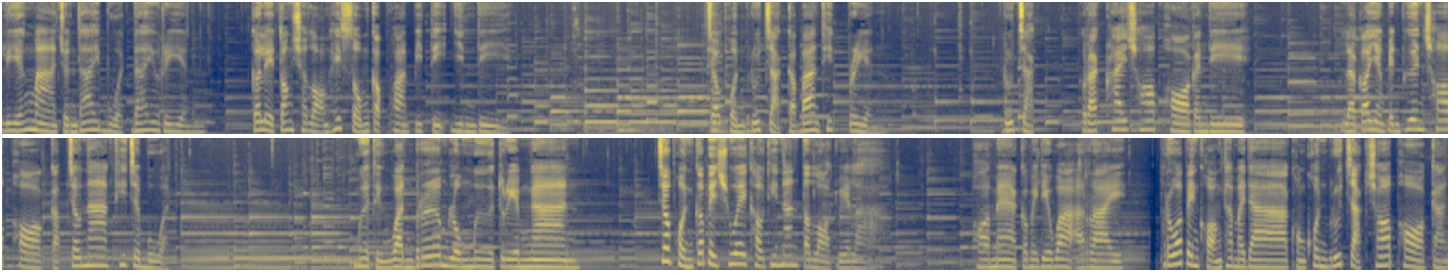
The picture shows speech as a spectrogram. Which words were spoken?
เลี้ยงมาจนได้บวชได้เรียน ก็เลยต้องฉลองให้สมกับความปิติยินดี เจ้าผลรู้จักกับบ้านทิดเปลี่ยน รู้จักรักใคร่ชอบพอกันดี แล้วก็ยังเป็นเพื่อนชอบพอกับเจ้านาคที่จะบวช เมื่อถึงวันเริ่มลงมือเตรียมงาน เจ้าผลก็ไปช่วยเขาที่นั่นตลอดเวลา พ่อแม่ก็ไม่ได้ว่าอะไร เพราะว่าเป็นของธรรมดาของคนรู้จักชอบพอกัน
